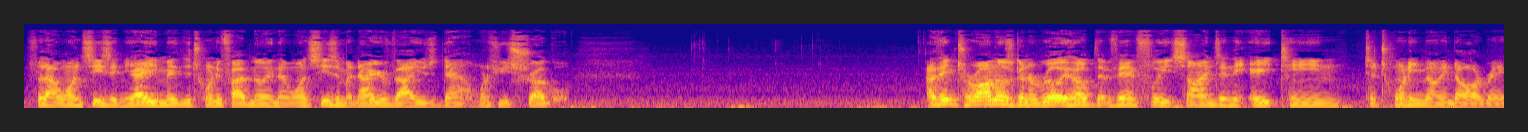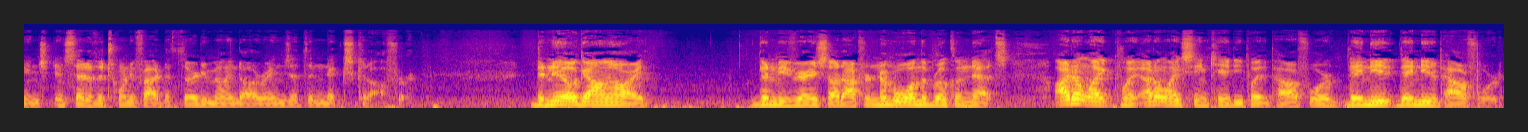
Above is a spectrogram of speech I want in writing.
for that one season? Yeah, you made the 25 million that one season, but now your value's down. What if you struggle? I think Toronto's going to really hope that VanVleet signs in the 18 to 20 million dollar range instead of the 25 to 30 million dollar range that the Knicks could offer. Danilo Gallinari going to be very sought after. Number one, the Brooklyn Nets. I don't like play, I don't like seeing KD play the power forward. They need they need a power forward.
